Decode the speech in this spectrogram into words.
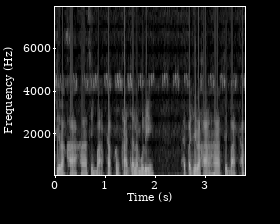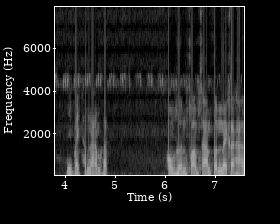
ที่ราคา 50 บาทครับเมืองกาญจนบุรีให้ไปที่ราคา 50 บาทครับมีใบทำน้ำครับหงเหินฟอร์มสามต้นในกระถาง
